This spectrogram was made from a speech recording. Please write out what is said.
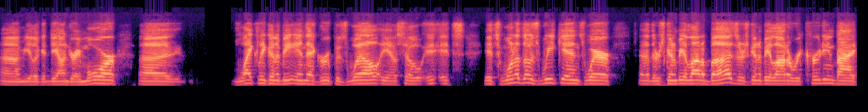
Um, you look at DeAndre Moore, uh, likely going to be in that group as well. You know, so it, it's it's one of those weekends where uh, there's going to be a lot of buzz. There's going to be a lot of recruiting by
